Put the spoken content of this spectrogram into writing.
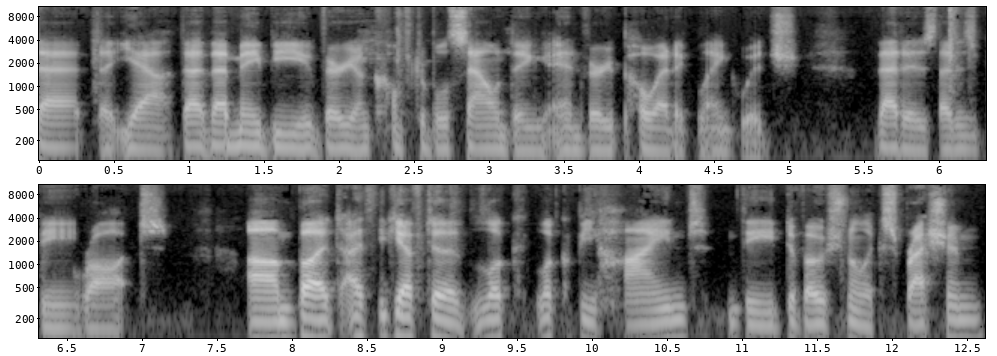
That, that yeah, that that may be very uncomfortable sounding and very poetic language that is that is being wrought. Um, but I think you have to look look behind the devotional expression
